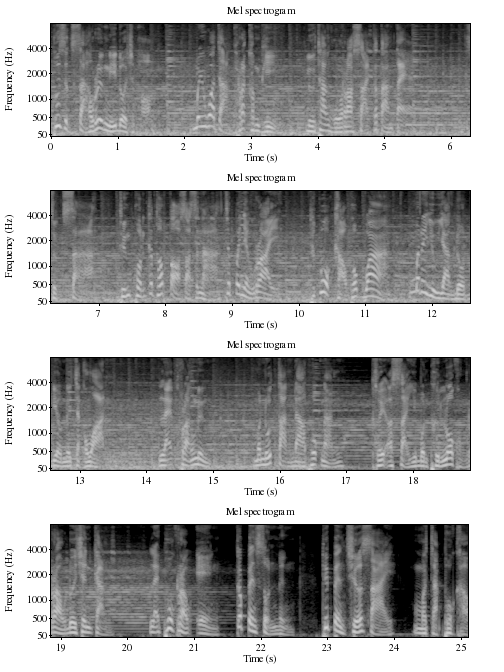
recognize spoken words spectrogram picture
เพื่อศึกษาเรื่องนี้โดยเฉพาะ ไม่ว่าจากพระคัมภีร์ หรือทางโหราศาสตร์ก็ตามแต่ ศึกษาถึงผลกระทบต่อศาสนาจะเป็นอย่างไร ถ้าพวกเขาพบว่าไม่ได้อยู่อย่างโดดเดี่ยวในจักรวาล และครั้งหนึ่ง มนุษย์ต่างดาวพวกนั้น เคยอาศัยอยู่บนพื้นโลกของเราด้วยเช่นกัน และพวกเราเองก็เป็นส่วนหนึ่งที่เป็นเชื้อสาย มาจากพวกเขา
